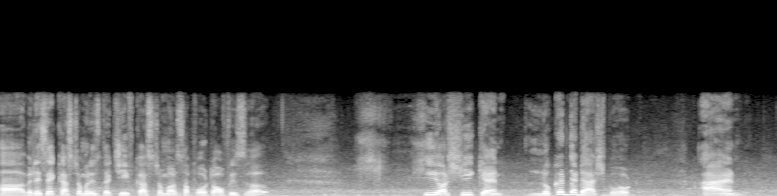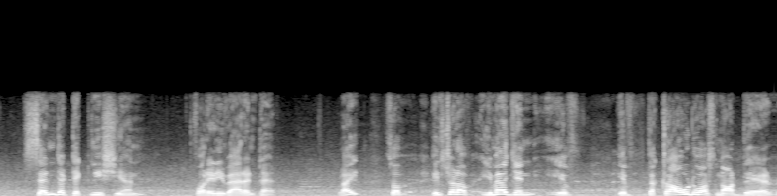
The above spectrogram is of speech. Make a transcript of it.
Uh, when I say customer is the chief customer support officer, he or she can look at the dashboard and send the technician for any wear and tear, right? So instead of imagine if if the cloud was not there,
